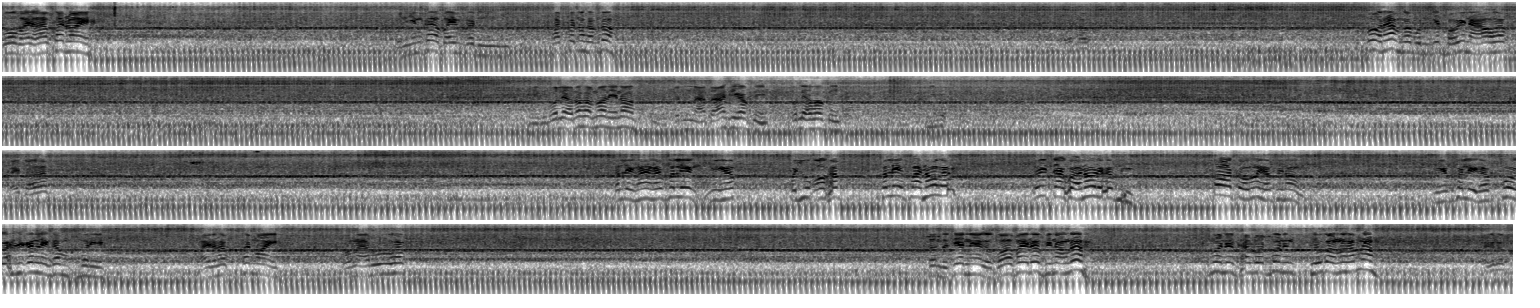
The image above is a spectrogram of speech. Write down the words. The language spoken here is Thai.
โอ้ไปแล้วครับขั้นหน่อย วันนี้ข้าไปเป็นพัดเพิ่นเนาะครับเนาะครับก็น้ำครับบน เก็ตเผาหนาวครับนี่ก็แล้วนะครับเนาะนี่เนาะเป็นหน้าต่างสิครับนี่ก็แล้วครับนี่นี่ครับไปต่อครับคันเร่งนะครับคันเร่งนี่ครับประยุกต์เอาครับคันเร่งปานน้องครับเฮ้ยจากกว่าน้องเลยครับนี่ต่อตรงเลยครับพี่น้อง นี่ครับคันเร่งครับพวกกันที่คันเร่งครับมือนี้ไปนะครับขั้นใหม่ตรงนารู้ครับต้นตะเทียนเนี่ยก็ขอไฟเด้อพี่น้องเด้อเมื่อนึงขับรถเมื่อนึงถือกล่องนะครับเนาะไปเลยครับ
